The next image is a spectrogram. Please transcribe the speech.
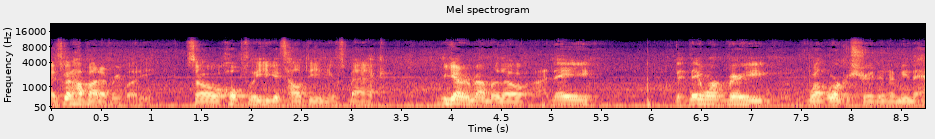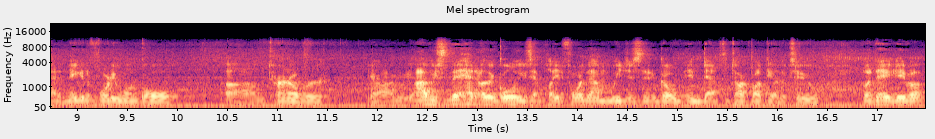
It's going to help out everybody. So hopefully he gets healthy and he comes back. You got to remember though, they they- weren't very well orchestrated. I mean, they had a negative 41 goal um, turnover. You know, obviously they had other goalies that played for them. We just didn't go in depth to talk about the other two, but they gave up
